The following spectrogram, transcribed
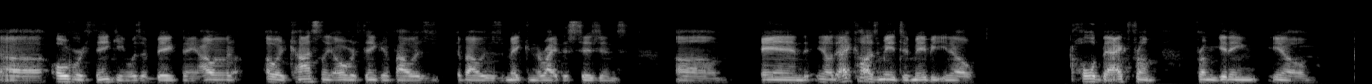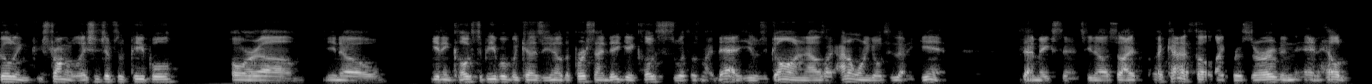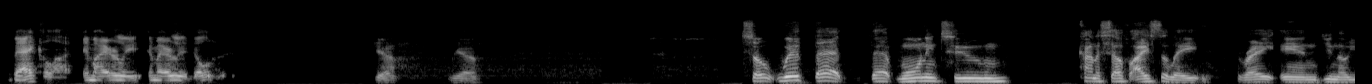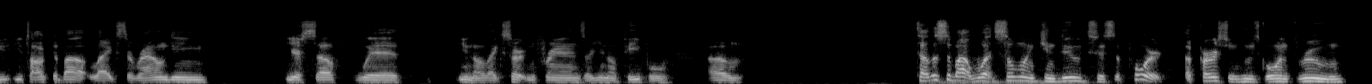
Uh, overthinking was a big thing. I would I would constantly overthink if I was if I was making the right decisions. Um, and you know that caused me to maybe you know hold back from from getting you know building strong relationships with people or um, you know getting close to people because you know the person I did get closest with was my dad. He was gone, and I was like, I don't want to go through that again. That makes sense, you know. So I, I kind of felt like reserved and, and held back a lot in my early in my early adulthood. Yeah, yeah. So with that that wanting to kind of self isolate, right? And you know, you, you talked about like surrounding yourself with, you know, like certain friends or you know people um, tell us about what someone can do to support a person who's going through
